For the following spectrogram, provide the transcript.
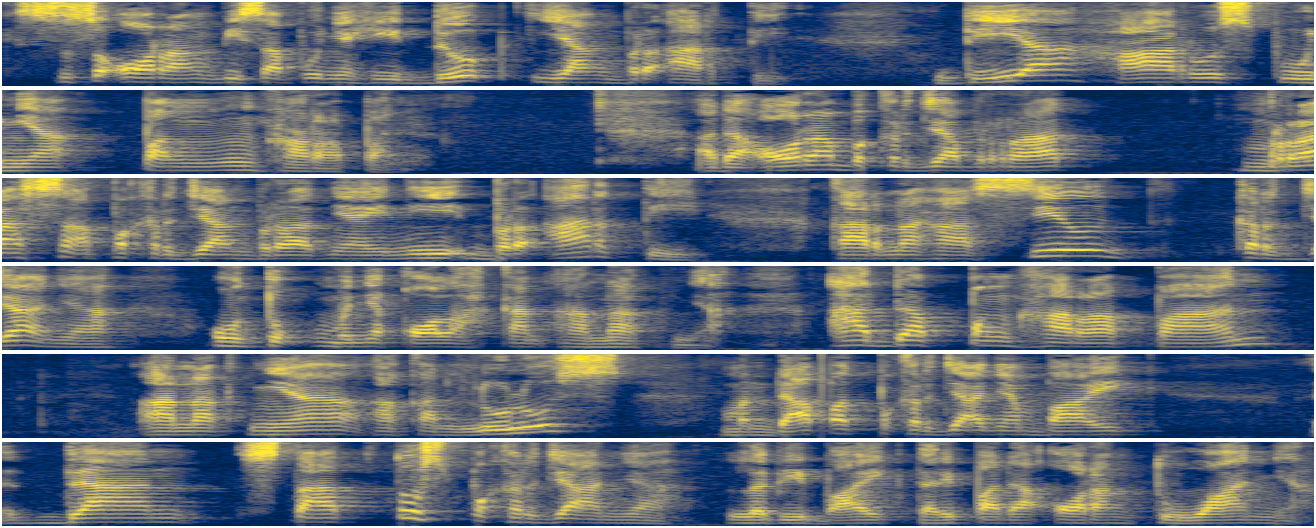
seseorang bisa punya hidup yang berarti? Dia harus punya pengharapan. Ada orang bekerja berat, merasa pekerjaan beratnya ini berarti karena hasil kerjanya untuk menyekolahkan anaknya. Ada pengharapan anaknya akan lulus, mendapat pekerjaan yang baik, dan status pekerjaannya lebih baik daripada orang tuanya.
